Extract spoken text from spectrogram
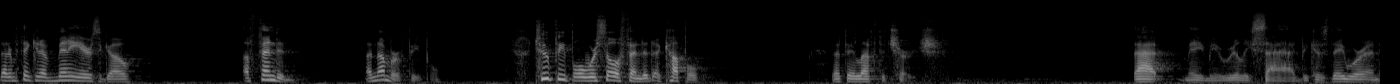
that I'm thinking of many years ago offended a number of people. Two people were so offended, a couple, that they left the church. That made me really sad because they were an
